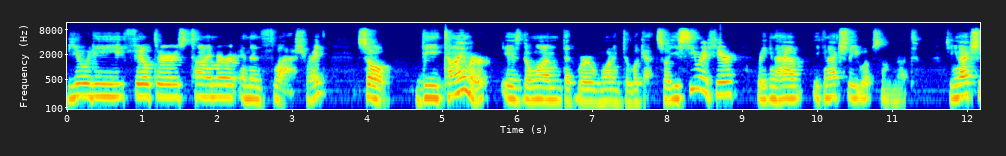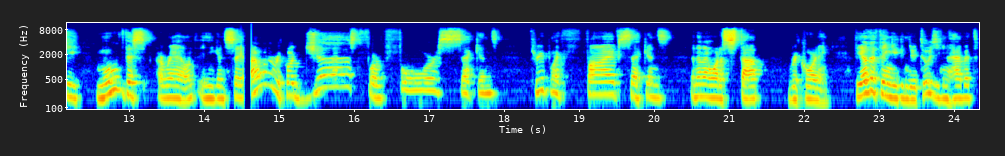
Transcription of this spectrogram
beauty filters timer and then flash right? So the timer is the one that we're wanting to look at. So you see right here where you can have you can actually whoops I'm not. So you can actually move this around and you can say I want to record just for four seconds 3.5 seconds and then I want to stop recording the other thing you can do too is you can have it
